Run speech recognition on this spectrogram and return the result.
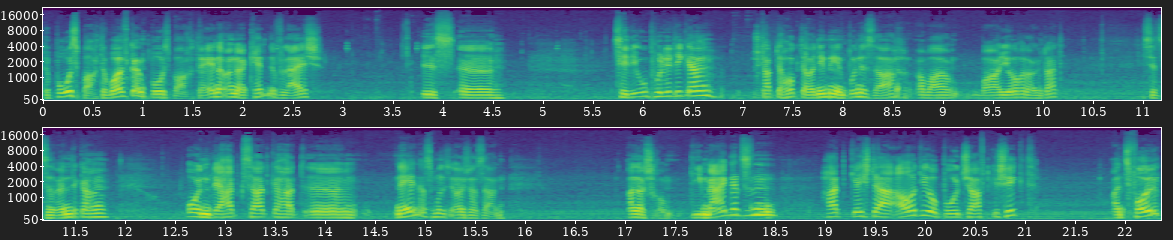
Der Bosbach, der Wolfgang Bosbach, der eine oder andere kennt ihn vielleicht, ist äh, CDU-Politiker. Ich glaube, der hockt aber nicht mehr im Bundestag, aber war jahrelang dort. Ist jetzt in Rente gegangen. Und der hat gesagt gehabt, äh, Nee, das muss ich euch ja sagen. Andersrum. Die Merkelsen hat gestern eine Audiobotschaft geschickt ans Volk,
